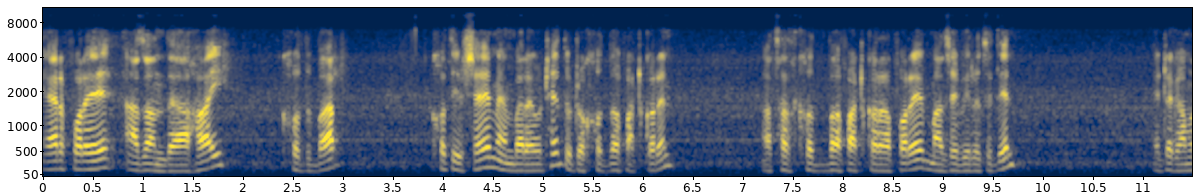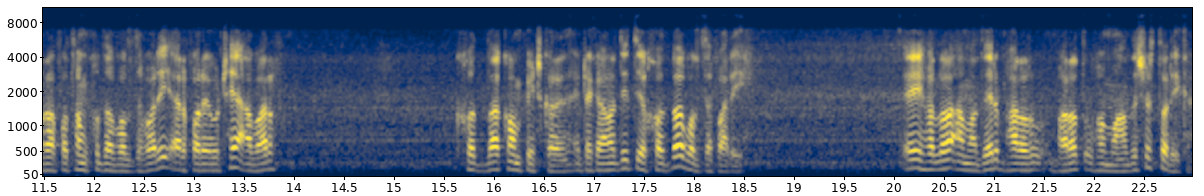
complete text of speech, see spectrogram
এরপরে আজান দেওয়া হয় খুদবার খতিব সাহেব মেম্বারে উঠে দুটো খুদ্া পাঠ করেন। অর্থাৎ খুদ্া পাঠ করার পরে মাঝে বিরতি দেন। এটাকে আমরা প্রথম খুদা বলতে পারি। এরপরে উঠে আবার খুদ্া কমপ্লিট করেন। এটাকে আমরা দ্বিতীয় খুদ্া বলতে পারি। এই হলো আমাদের ভারত ভারত উপমহাদেশের তরিকা।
